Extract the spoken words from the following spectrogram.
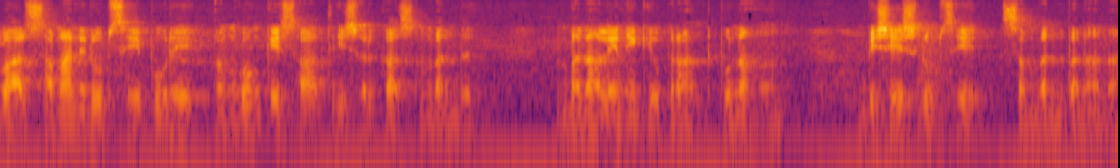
बार सामान्य रूप से पूरे अंगों के साथ ईश्वर का संबंध बना लेने के उपरांत पुनः विशेष रूप से संबंध बनाना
